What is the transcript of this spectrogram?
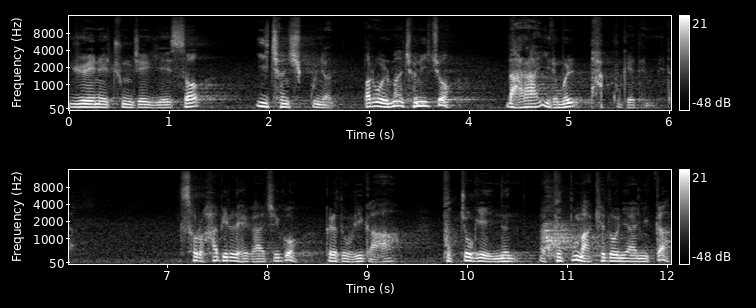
유엔의 중재에 의해서 2019년 바로 얼마 전이죠. 나라 이름을 바꾸게 됩니다. 서로 합의를 해가지고 그래도 우리가 북쪽에 있는 아, 북부 마케도니아니까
